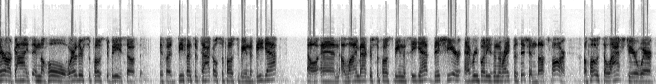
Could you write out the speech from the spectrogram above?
there are guys in the hole where they're supposed to be. So if if a defensive tackle is supposed to be in the B gap, uh, and a linebacker is supposed to be in the C gap, this year everybody's in the right position thus far, opposed to last year where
